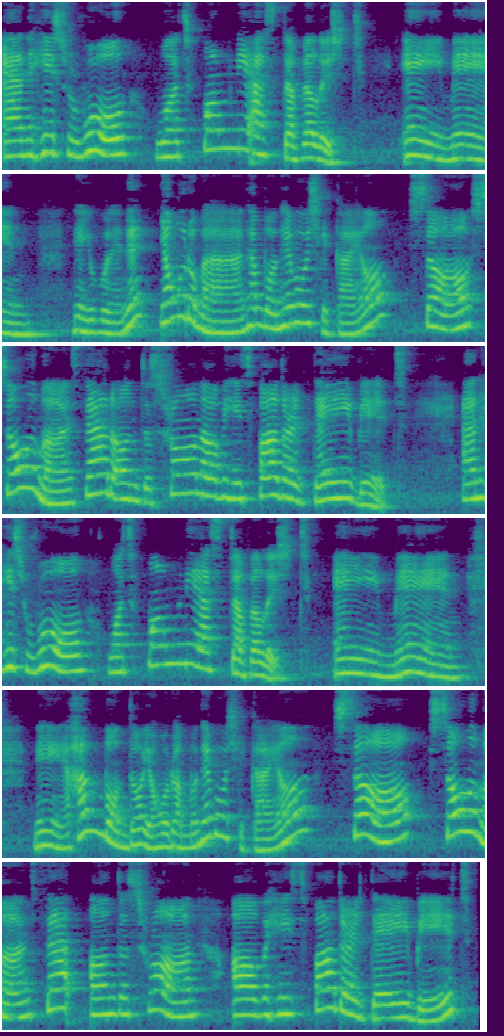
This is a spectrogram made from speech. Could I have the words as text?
and his rule was firmly established. Amen. 네, 이번에는 영어로만 한번 해보실까요? So Solomon sat on the throne of his father David, and his rule was firmly established. Amen. 네, 한 번 더 영어로 한번 해보실까요? So Solomon sat on the throne of his father David,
